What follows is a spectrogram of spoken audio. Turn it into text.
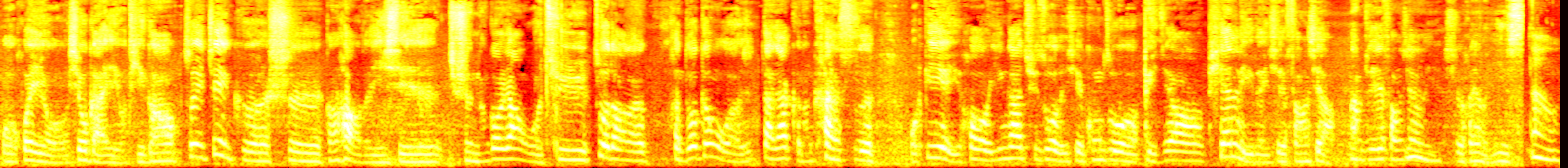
我会有修改，有提高，所以这个是很好的一些，就是能够让我去做到了很多跟我大家可能看似我毕业以后应该去做的一些工作比较偏离的一些方向。那么这些方向也是很有意思。嗯。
